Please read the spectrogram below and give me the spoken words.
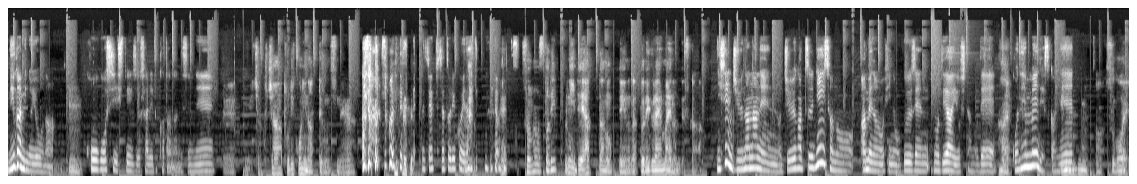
女神のような神々しいステージをされる方なんですよね。えー、めちゃくちゃ虜になってるんですね。そうですね。めちゃくちゃ虜になってる。そのストリップに出会ったのっていうのがどれぐらい前なんですか？2017年の10月にその雨の日の偶然の出会いをしたので、はい、5年目ですかね、うん、あすごい。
